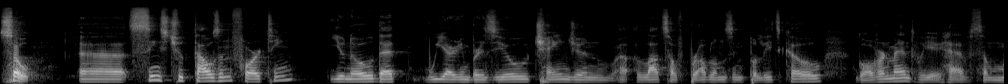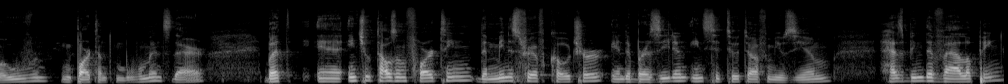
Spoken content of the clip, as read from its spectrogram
So, uh, since 2014, you know that we are in Brazil changing uh, lots of problems in political government. We have some move, important movements there. But uh, in 2014, the Ministry of Culture and the Brazilian Institute of Museum has been developing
